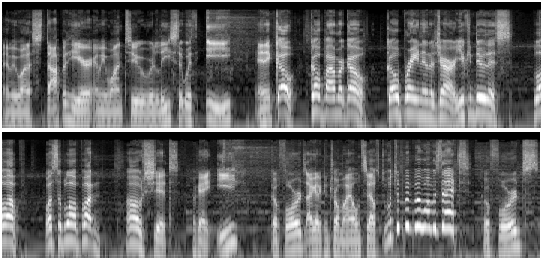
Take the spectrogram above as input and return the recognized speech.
And we wanna stop it here and we want to release it with E. And it go, go bomber, go. Go brain in a jar, you can do this. Blow up, what's the blow up button? Oh shit. Okay, E, Go forwards. I gotta control my own self. What, the, what was that? Go forwards.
